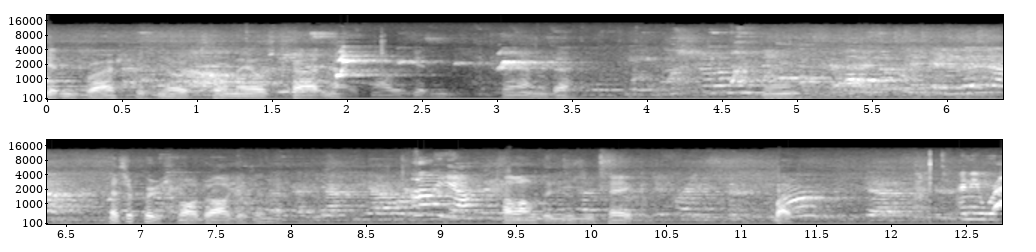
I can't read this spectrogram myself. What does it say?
Getting brushed, his nose, toenails cut, now, now he's getting trimmed. Yeah. That's a pretty small dog, isn't it? Oh, Oh, yeah. How long does it usually take? But uh, Anywhere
